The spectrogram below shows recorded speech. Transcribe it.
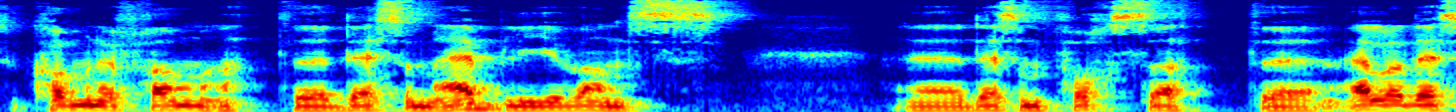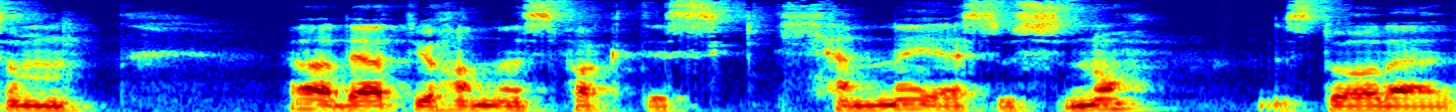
så kommer det fram at eh, det som er blivende, eh, det som fortsatt eh, Eller det som Ja, det at Johannes faktisk kjenner Jesus nå. Det står der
